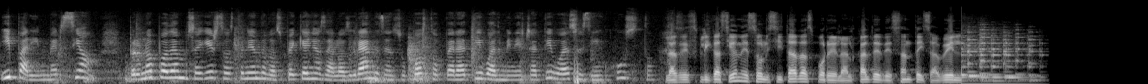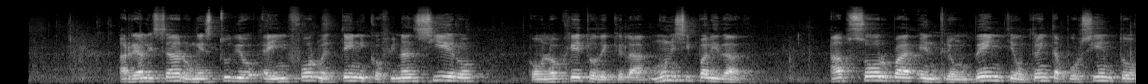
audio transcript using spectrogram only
y para inversión, pero no podemos seguir sosteniendo los pequeños a los grandes en su costo operativo administrativo, eso es injusto. Las explicaciones solicitadas por el alcalde de Santa Isabel a realizar un estudio e informe técnico financiero con el objeto de que la municipalidad absorba entre un 20 y un 30%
